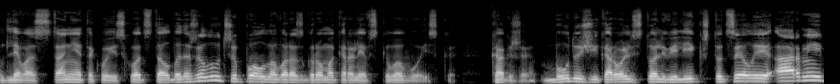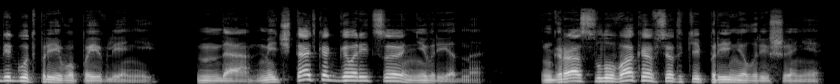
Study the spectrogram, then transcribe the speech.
Для восстания такой исход стал бы даже лучше полного разгрома королевского войска. Как же, будущий король столь велик, что целые армии бегут при его появлении. Да, мечтать, как говорится, не вредно. Грас Лувака все-таки принял решение.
